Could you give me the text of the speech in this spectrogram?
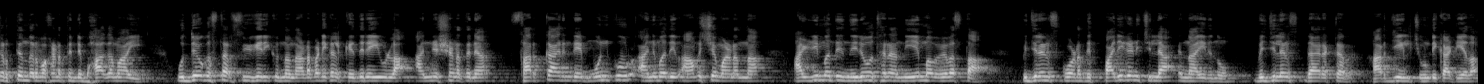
കൃത്യനിർവഹണത്തിന്റെ ഭാഗമായി ഉദ്യോഗസ്ഥർ സ്വീകരിക്കുന്ന നടപടികൾക്കെതിരെയുള്ള അന്വേഷണത്തിന് സർക്കാരിന്റെ മുൻകൂർ അനുമതി ആവശ്യമാണെന്ന അഴിമതി നിരോധന നിയമവ്യവസ്ഥ വിജിലൻസ് കോടതി പരിഗണിച്ചില്ല എന്നായിരുന്നു വിജിലൻസ് ഡയറക്ടർ ഹർജിയിൽ ചൂണ്ടിക്കാട്ടിയത്.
